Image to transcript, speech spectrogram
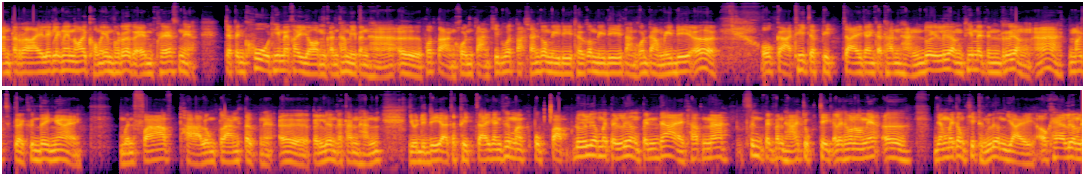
อันตรายเล็กๆน้อยๆของ Emperor กับ Empress เนี่ย จะเป็นคู่ที่ไม่ค่อยยอมกันถ้ามีปัญหาเออเพราะต่างคนต่างคิดว่าฉันก็มีดี เธอก็มีดีต่างคนต่างมีดี เออ โอกาสที่จะผิดใจกันกระทันหันด้วยเรื่องที่ไม่เป็นเรื่องอ่ามักจะเกิดขึ้นได้ง่าย เหมือนฟ้าผ่าลงกลางตึกเนี่ยเออเป็นเรื่องกระทันหัน อยู่ดีๆ อาจจะผิดใจกันขึ้นมาปุบปรับด้วยเรื่องไม่เป็นเรื่องเป็นได้ครับนะ ซึ่งเป็นปัญหาจุกจิกอะไรทำนองเนี้ยเออยังไม่ต้องคิดถึงเรื่องใหญ่ เอาแค่เรื่องเ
